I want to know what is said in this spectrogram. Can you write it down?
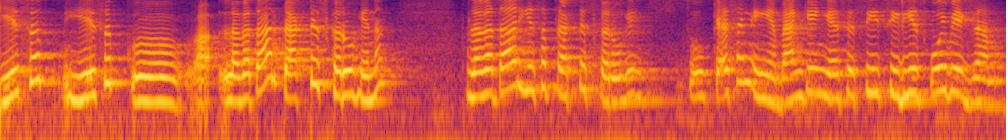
ये सब ये सब लगातार प्रैक्टिस करोगे ना? लगातार ये सब प्रैक्टिस करोगे तो कैसे नहीं है? बैंकिंग एसएससी सीडीएस कोई भी एग्ज़ाम हो।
